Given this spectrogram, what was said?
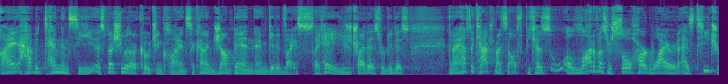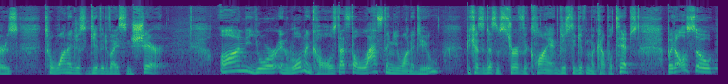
I have a tendency, especially with our coaching clients, to kind of jump in and give advice like, hey, you should try this or do this. And I have to catch myself because a lot of us are so hardwired as teachers to want to just give advice and share. On your enrollment calls, that's the last thing you want to do because it doesn't serve the client just to give them a couple tips. But also,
